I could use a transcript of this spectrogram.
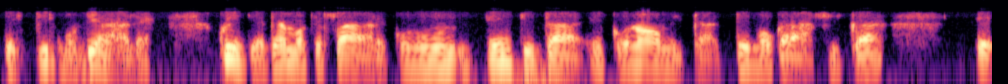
del PIL mondiale. Quindi abbiamo a che fare con un'entità economica demografica eh,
